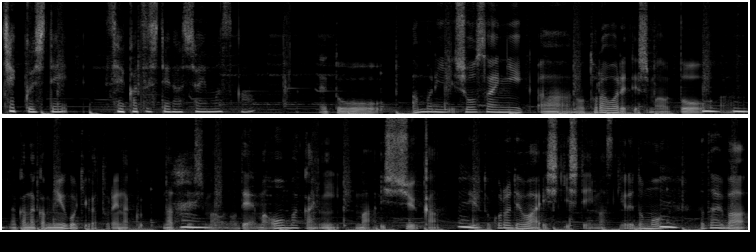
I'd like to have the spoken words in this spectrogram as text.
チェックして生活してらっしゃいますか？えっと、あんまり詳細にあのとらわれてしまうと、うんうん。あなかなか身動きが取れなくなってしまうので、まあ、大まかに、まあ、1週間っていうところでは意識していますけれども、うん。例えば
